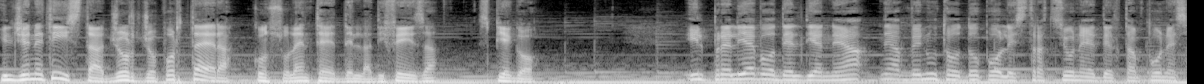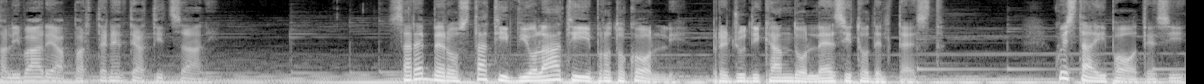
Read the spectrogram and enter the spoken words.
Il genetista Giorgio Portera, consulente della difesa, spiegò il prelievo del DNA è avvenuto dopo l'estrazione del tampone salivare appartenente a Tizzani. Sarebbero stati violati i protocolli, pregiudicando l'esito del test. Questa ipotesi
